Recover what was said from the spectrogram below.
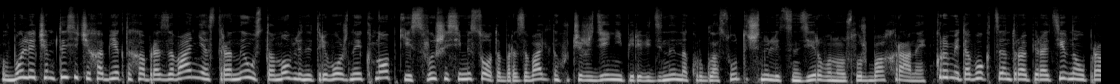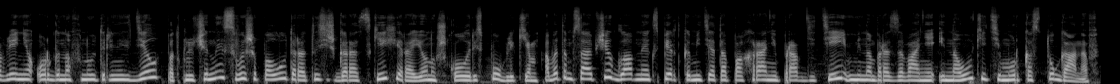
В более чем тысячах объектах образования страны установлены тревожные кнопки и свыше 700 образовательных учреждений переведены на круглосуточную лицензированную службу охраны. Кроме того, к Центру оперативного управления органов внутренних дел подключены свыше полутора тысяч городских и районных школ республики. Об этом сообщил главный эксперт Комитета по охране прав детей Минобразования и науки Тимур Кастуганов.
